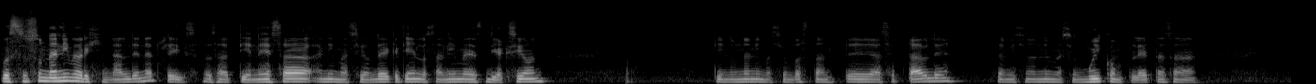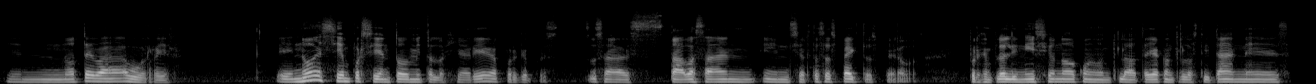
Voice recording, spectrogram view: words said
pues es un anime original de Netflix o sea tiene esa animación de que tienen los animes de acción tiene una animación bastante aceptable se me hizo una animación muy completa o sea eh, no te va a aburrir no es 100% mitología griega porque pues o sea, está basada en, ciertos aspectos, pero por ejemplo el inicio, ¿no? Con la batalla contra los titanes,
